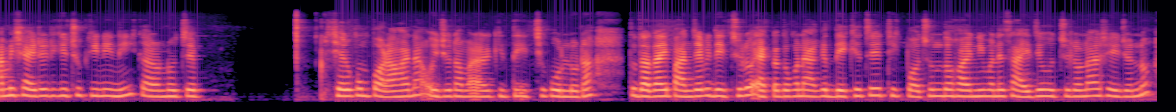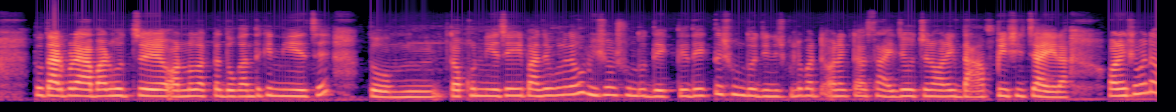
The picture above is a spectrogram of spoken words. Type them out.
আমি শাড়ি টাড়ি কিছু কিনিনি, কারণ হচ্ছে সেরকম পরা হয় না, ওই জন্য আমার আর কিনতে ইচ্ছে করল না। তো দাদা এই পাঞ্জাবি দেখছিলো, একটা দোকানে আগে দেখেছে, ঠিক পছন্দ হয়নি মানে সাইজে হচ্ছিল না, সেই জন্য। তো তারপরে আবার হচ্ছে অন্য একটা দোকান থেকে নিয়েছে। তো তখন নিয়েছে এই পাঞ্জাবিগুলো দেখো ভীষণ সুন্দর দেখতে দেখতে সুন্দর জিনিসগুলো বাট অনেকটা সাইজে হচ্ছে না, অনেক দাম বেশি চায় এরা। অনেক সময় না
